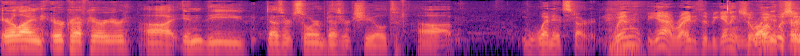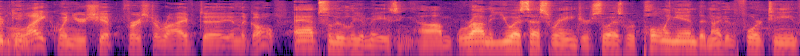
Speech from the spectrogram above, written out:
airline aircraft carrier uh, in the Desert Storm, Desert Shield uh, when it started. When, yeah, right at the beginning. So, Right what was it beginning. like when your ship first arrived uh, in the Gulf? Absolutely amazing. Um, we're on the USS Ranger, so as we're pulling in the night of the 14th,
